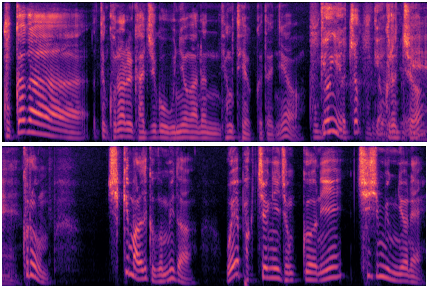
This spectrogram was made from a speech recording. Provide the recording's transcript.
국가가 어떤 권한을 가지고 운영하는 형태였거든요. 구경이었죠, 구경. 그렇죠. 예. 그럼 쉽게 말해서 그겁니다. 왜 박정희 정권이 76년에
